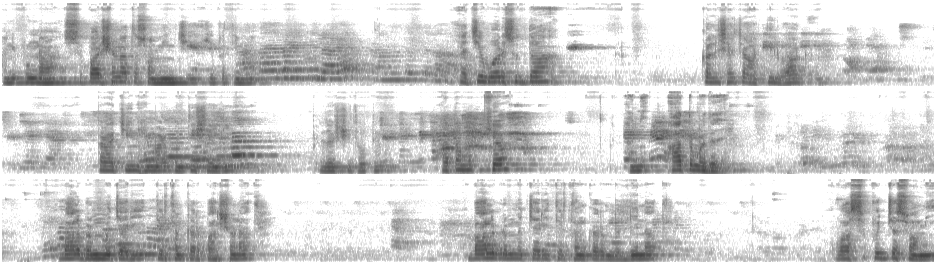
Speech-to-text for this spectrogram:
आणि पुन्हा सुपार्श्वनाथ स्वामींची ही प्रतिमा. याची वरसुद्धा कलशाच्या आतील भाग. प्राचीन हेमाडपंथी शैली प्रदर्शित होते. आता मुख्य आणि आतमध्ये. बालब्रह्मचारी तीर्थंकर पार्श्वनाथ बालब्रह्मचारी तीर्थंकर मल्लीनाथ वासुपूज्य स्वामी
